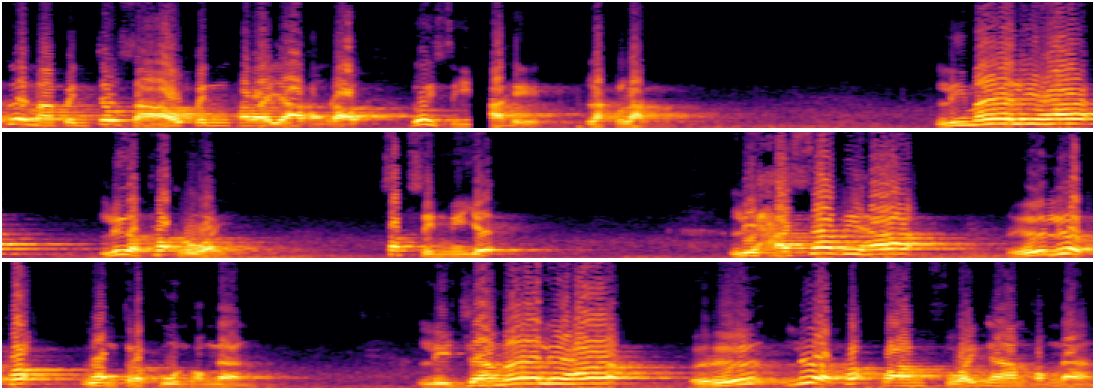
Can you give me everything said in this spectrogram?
เพื่อมาเป็นเจ้าสาวเป็นภรรยาของเราด้วยสีสาเหตุหลักๆลิมาลิฮะเลือกเพราะรวย ทรัพย์สินมีเยอะ ลิฮัซาบิฮะหรือเลือกเพราะวงตระกูลของนางลิจามาลิฮะหรือเลือกเพราะความสวยงามของนาง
